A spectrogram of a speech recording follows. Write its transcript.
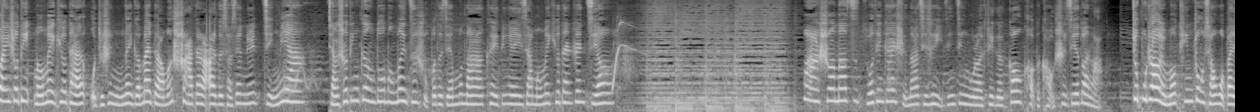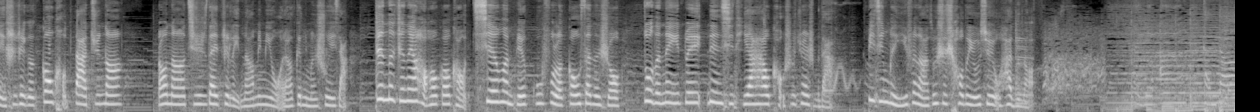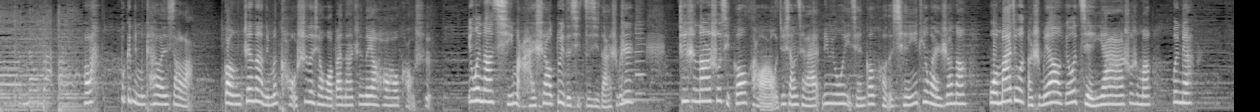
欢迎收听萌妹 Q 弹，我就是你们那个卖得了萌、耍得了二的小仙女锦觅啊！想收听更多萌妹子主播的节目呢，可以订阅一下萌妹 Q 弹专辑哦。话说呢，自昨天开始呢，其实已经进入了这个高考的考试阶段了，就不知道有没有听众小伙伴也是这个高考的大军呢？然后呢，其实在这里呢，秘密我要跟你们说一下，真的真的要好好高考，千万别辜负了高三的时候。做的那一堆练习题啊，还有考试卷什么的，毕竟每一份啊都是抄的有血有汗的呢。好了，不跟你们开玩笑了，讲真的，你们考试的小伙伴呢，真的要好好考试，因为呢，起码还是要对得起自己的，是不是？其实呢，说起高考啊，我就想起来，明明我以前高考的前一天晚上呢，我妈就会啊什么要给我减压，说什么闺女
